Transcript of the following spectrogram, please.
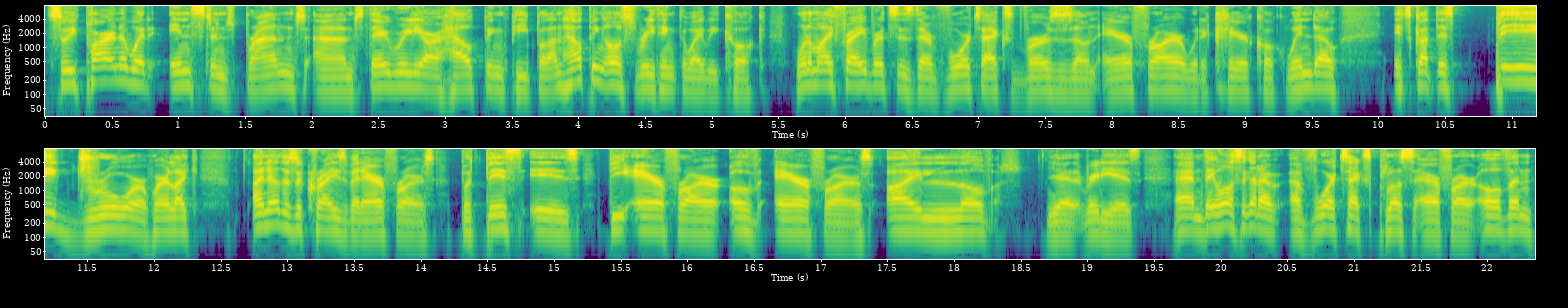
So we partner with Instant Brand and they really are helping people and helping us rethink the way we cook. One of my favorites is their Vortex Versazone air fryer with a clear cook window. It's got this big drawer where like I know there's a craze about air fryers, but this is the air fryer of air fryers. I love it. Yeah, it really is. Um, they've also got a, a Vortex Plus air fryer oven.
